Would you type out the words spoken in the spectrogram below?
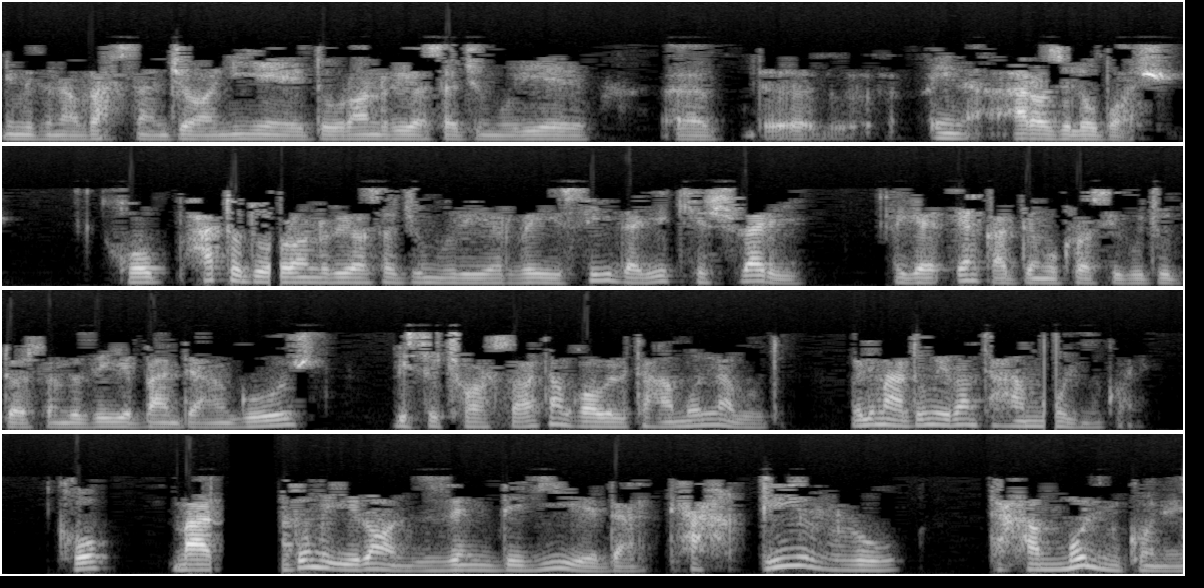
نمی‌دونم رفسنجانی دوران ریاست جمهوری این عراض باش خب حتی دوران ریاست جمهوری رئیسی در یک کشوری اگر اینقدر دموکراسی وجود داشت اندازه یه بند انگشت 24 ساعت هم قابل تحمل نبود. ولی مردم ایران تحمل می‌کنه. خب مردم ایران زندگی در تحقیر رو تحمل می‌کنه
